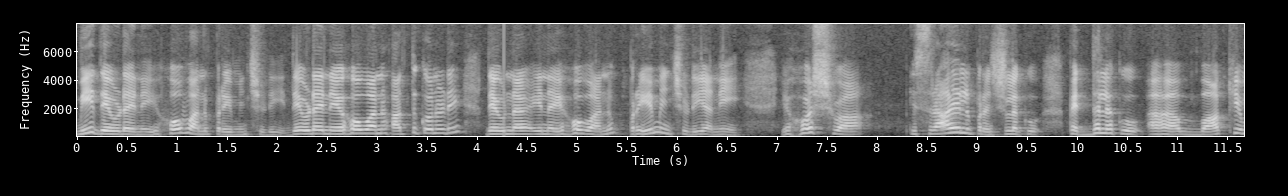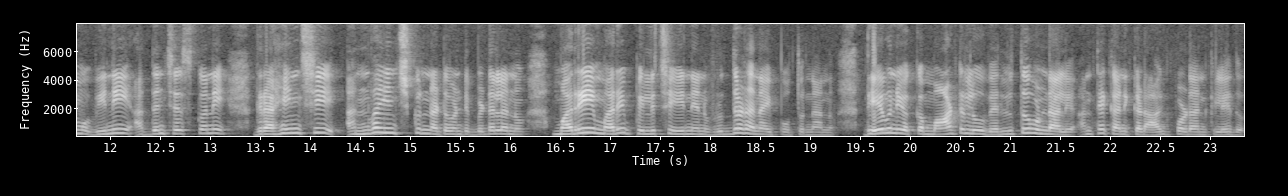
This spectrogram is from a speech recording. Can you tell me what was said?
మీ దేవుడైన యహోవాను ప్రేమించుడి. దేవుడైన యహోవాను హత్తుకొనుడి. దేవుడైన యహోవాను ప్రేమించుడి అని యహోష్వ ఇస్రాయేల్ ప్రజలకు పెద్దలకు ఆ వాక్యము విని అర్థం చేసుకొని గ్రహించి అన్వయించుకున్నటువంటి బిడ్డలను మరీ మరీ పిలిచి నేను వృద్ధుడనైపోతున్నాను. దేవుని యొక్క మాటలు వెళుతూ ఉండాలి. అంతేకాని ఇక్కడ ఆగిపోవడానికి లేదు.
